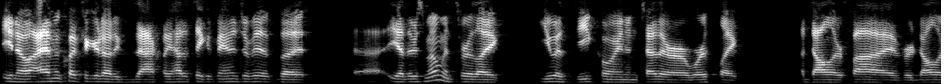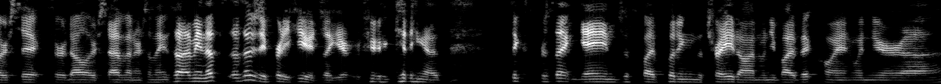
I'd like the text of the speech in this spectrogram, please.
you know, I haven't quite figured out exactly how to take advantage of it, but uh, yeah, there's moments where like USD coin and Tether are worth like a dollar five or dollar six or dollar seven or something. So I mean that's that's actually pretty huge. Like you're you're getting a six percent gain just by putting the trade on when you buy Bitcoin when your uh,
